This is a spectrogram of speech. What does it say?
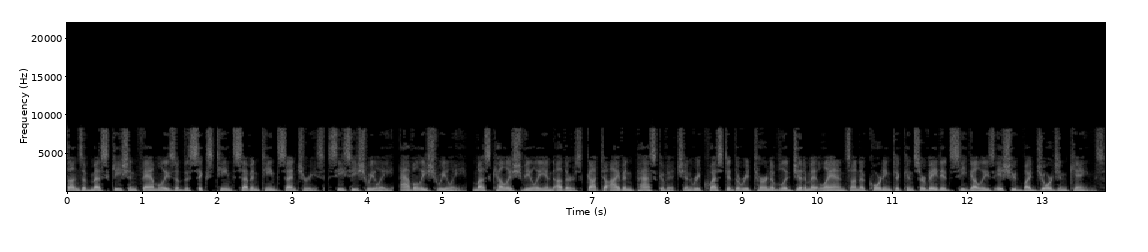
sons of Meskhetian families of the 16th–17th centuries Sisishvili, Avalishvili, Muskhelishvili and others got to Ivan Paskevich and requested the return of legitimate lands on according to conservated sigelis issued by Georgian kings.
